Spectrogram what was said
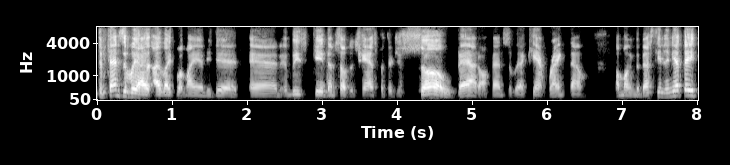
defensively I, I like what Miami did and at least gave themselves a chance, but they're just so bad offensively. I can't rank them among the best teams, and yet they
